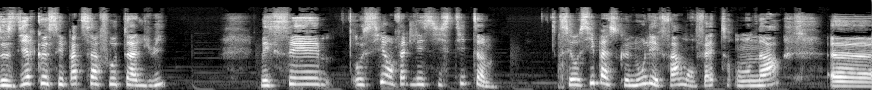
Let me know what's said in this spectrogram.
de se dire que c'est pas de sa faute à lui, mais c'est aussi en fait les cystites. C'est aussi parce que nous, les femmes, en fait, on a euh,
